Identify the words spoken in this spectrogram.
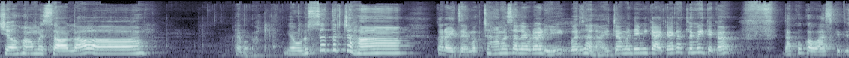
चहा मसाला. हे बघा. एवढंसा तर चहा करायचं आहे मग चहा मसाला एवढा ढीकभर झाला. ह्याच्यामध्ये मी काय काय घातलं माहिती आहे का? दाखवू का वास किती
